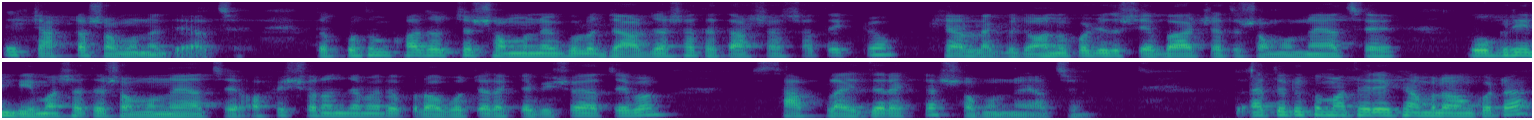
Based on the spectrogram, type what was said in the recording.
এই চারটা সমন্বয় দেওয়া আছে। তো প্রথম কাজ হচ্ছে সমন্বয়গুলো যার যার সাথে তার সাথে সাথে একটু খেয়াল রাখবে যে অনুপার্জিত সেবার সাথে সমন্বয় আছে, অগ্রিম বিমার সাথে সমন্বয় আছে, অফিস সরঞ্জামের উপর অবচয়ের একটা বিষয় আছে এবং সাপ্লাইজের একটা সমন্বয় আছে। এতটুকু মাথায় রেখে আমরা অঙ্কটা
